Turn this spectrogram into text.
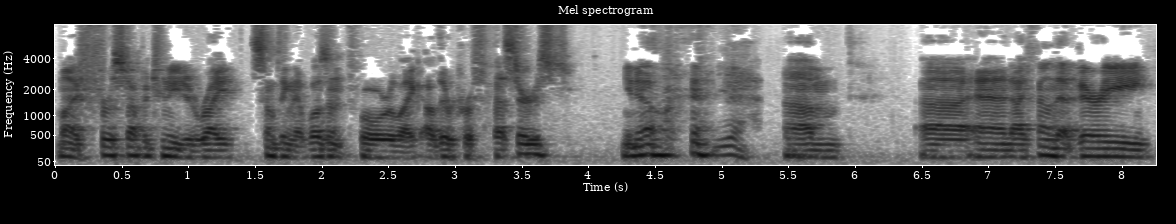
my first opportunity to write something that wasn't for like other professors, you know? Yeah. um, uh, and I found that very,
